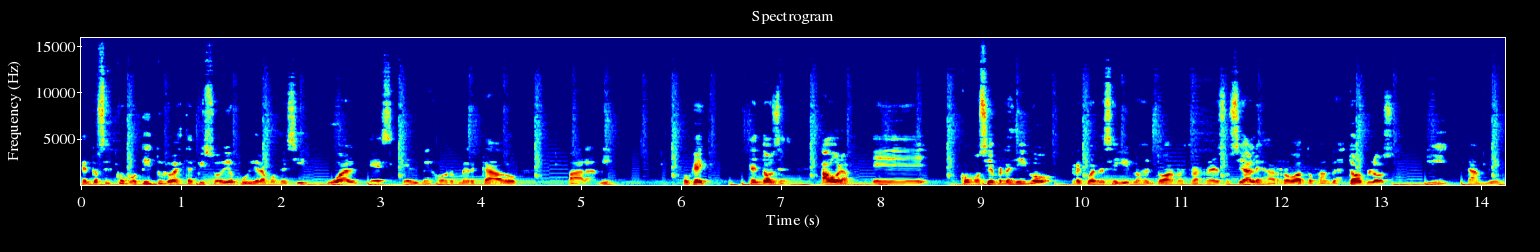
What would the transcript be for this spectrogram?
Entonces como título de este episodio pudiéramos decir cuál es el mejor mercado para mí. ¿Ok? Entonces, ahora, eh, como siempre les digo, recuerden seguirnos en todas nuestras redes sociales, arroba tocando stop y también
